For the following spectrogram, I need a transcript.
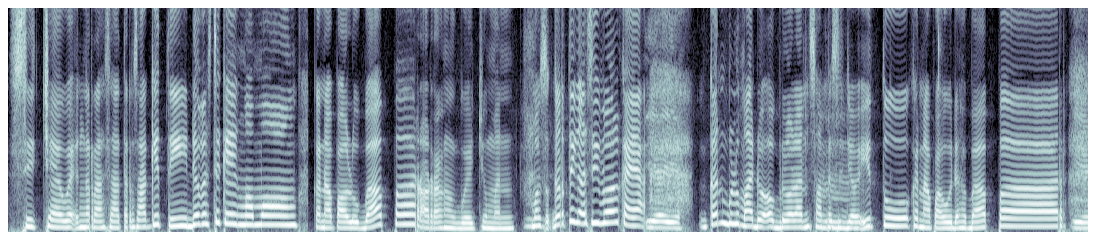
si cewek ngerasa tersakiti, dia pasti kayak ngomong, "Kenapa lu baper? Orang gue cuman Maksud ngerti gak sih Bol? Kayak Iya iya. kan belum ada obrolan sampai sejauh itu kenapa udah baper? Iya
